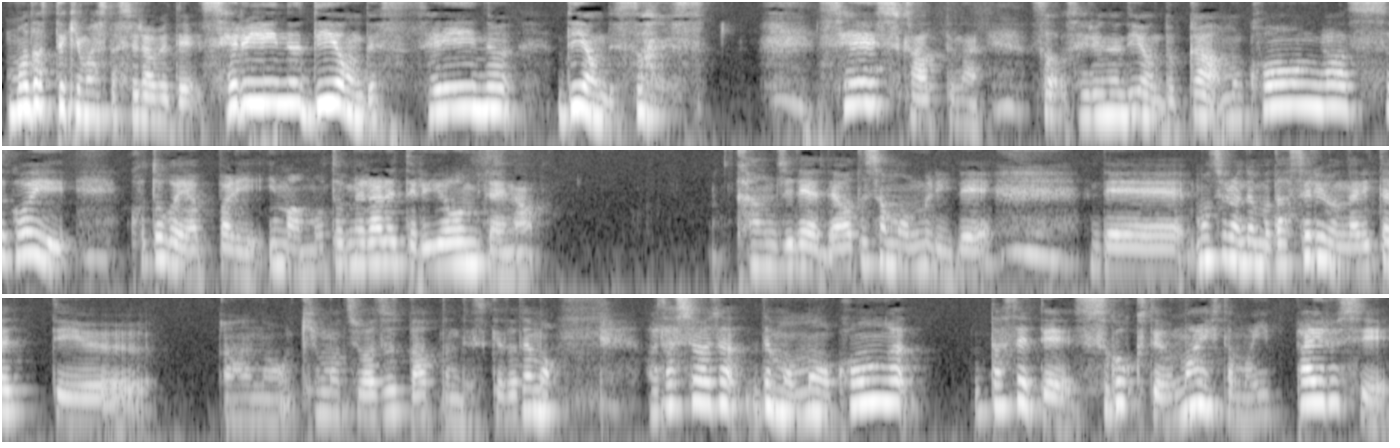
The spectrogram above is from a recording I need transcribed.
戻ってきました調べて。セリーヌ・ディオンです。セリーヌ・ディオンです。そうです。性しか合ってない。そうセリヌ・ディオンとかもう高音がすごいことがやっぱり今求められてるよみたいな。感じで。で私はもう無理で。でもちろんでも出せるようになりたいっていうあの気持ちはずっとあったんですけどでも私はじゃでももう高音が出せてすごくて上手い人もいっぱいいるし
